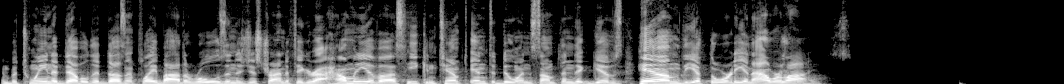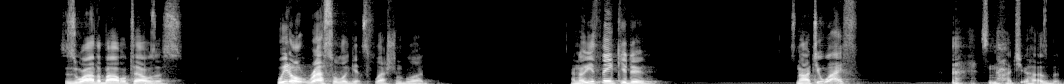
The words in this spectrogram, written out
And between a devil that doesn't play by the rules and is just trying to figure out how many of us he can tempt into doing something that gives him the authority in our lives. This is why the Bible tells us we don't wrestle against flesh and blood. I know you think you do. It's not your wife, it's not your husband.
